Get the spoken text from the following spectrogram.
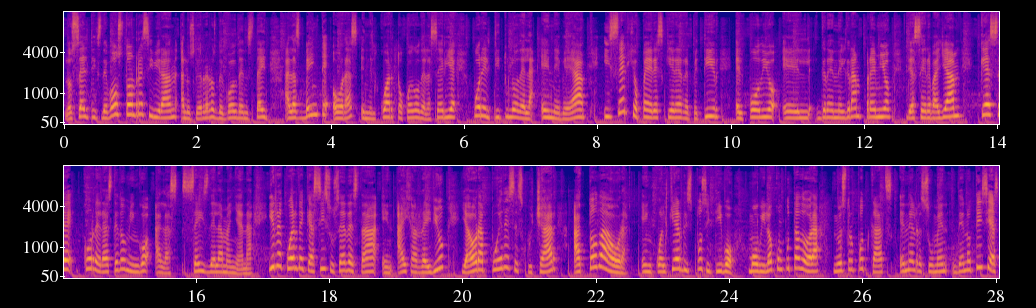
Los Celtics de Boston recibirán a los Guerreros de Golden State a las 20 horas en el cuarto juego de la serie por el título de la NBA. Y Sergio Pérez quiere repetir el podio el, en el Gran Premio de Azerbaiyán que se correrá este domingo a las 6 de la mañana. Y recuerde que así sucede está en iHeartRadio y ahora puedes escuchar a toda hora en cualquier dispositivo móvil o computadora nuestro podcast en el resumen de noticias,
